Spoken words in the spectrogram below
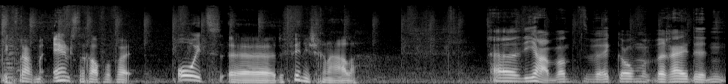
Ik vraag me ernstig af of wij ooit eh, de finish gaan halen. Eh, ja, want we, komen, we, rijden,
